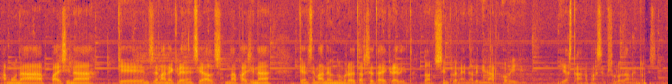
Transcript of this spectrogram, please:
a una pàgina que ens demana credencials, una pàgina que ens demana un número de targeta de crèdit, doncs simplement eliminar-lo i, i ja està, no passa absolutament res.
